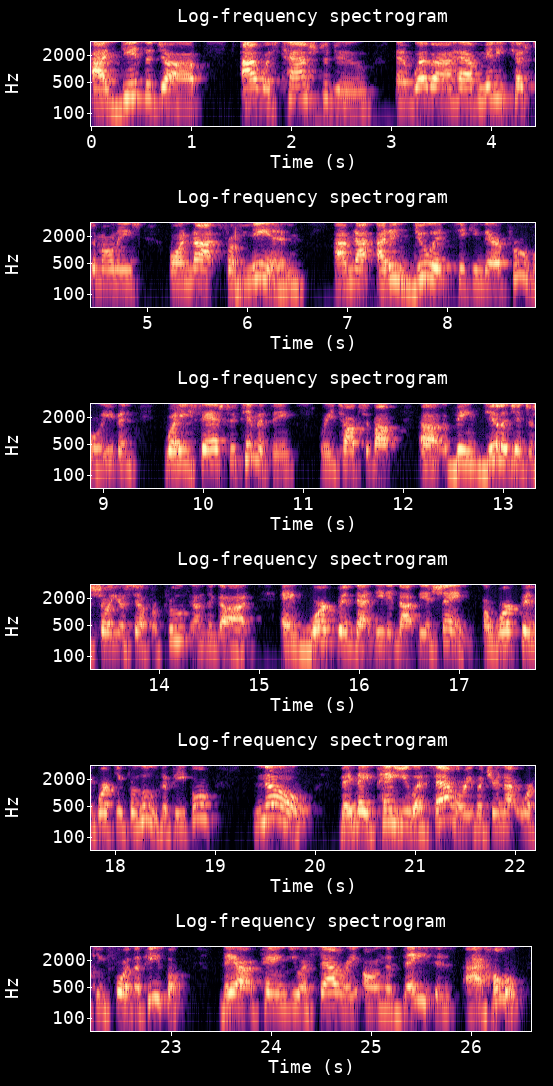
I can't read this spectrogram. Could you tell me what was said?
I did the job I was tasked to do, and whether I have many testimonies or not from men. I'm not, I didn't do it seeking their approval. Even what he says to Timothy, where he talks about uh, being diligent to show yourself approved unto God, a workman that needed not be ashamed. A workman working for who? The people? No. They may pay you a salary, but you're not working for the people. They are paying you a salary on the basis, I hope,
